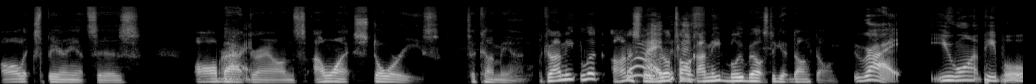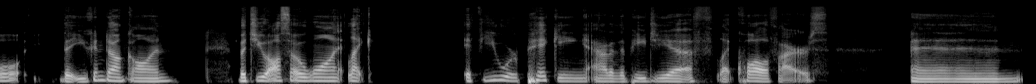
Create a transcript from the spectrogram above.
all experiences, all Right. backgrounds. I want stories to come in because I need look honestly, Right, real talk. I need blue belts to get dunked on. Right. You want people that you can dunk on, but you also want like if you were picking out of the PGF like qualifiers and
